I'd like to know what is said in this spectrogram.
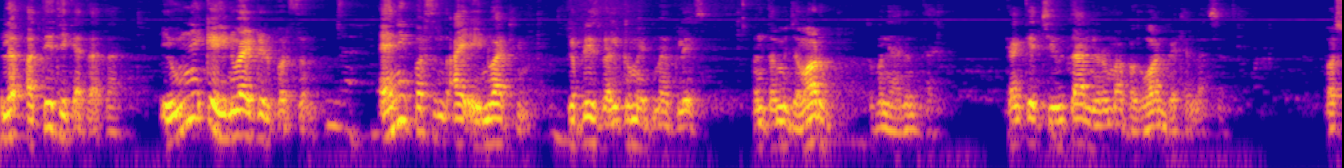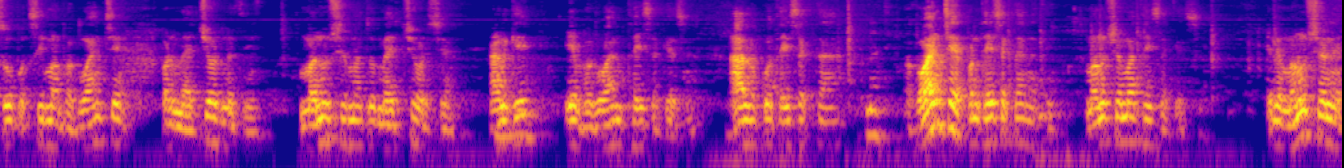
એટલે અતિથિ કહેતા હતા. એવું નહીં કે ઇન્વાઇટેડ પર્સન એની પર્સન આઈ ઇન્વાઇટ હિમ કે please welcome at my place અને તમે જમાડો, તો મને આનંદ થાય. કારણ કે જીવતા નરમાં ભગવાન બેઠેલા છે. પશુ પક્ષીમાં ભગવાન છે, પણ મેચ્યોર નથી. મનુષ્યમાં તો મેચ્યોર છે, કારણ કે એ ભગવાન થઈ શકે છે. આ લોકો થઈ શકતા નથી. ભગવાન છે, પણ થઈ શકતા નથી. મનુષ્યમાં થઈ શકે છે. એટલે મનુષ્યને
